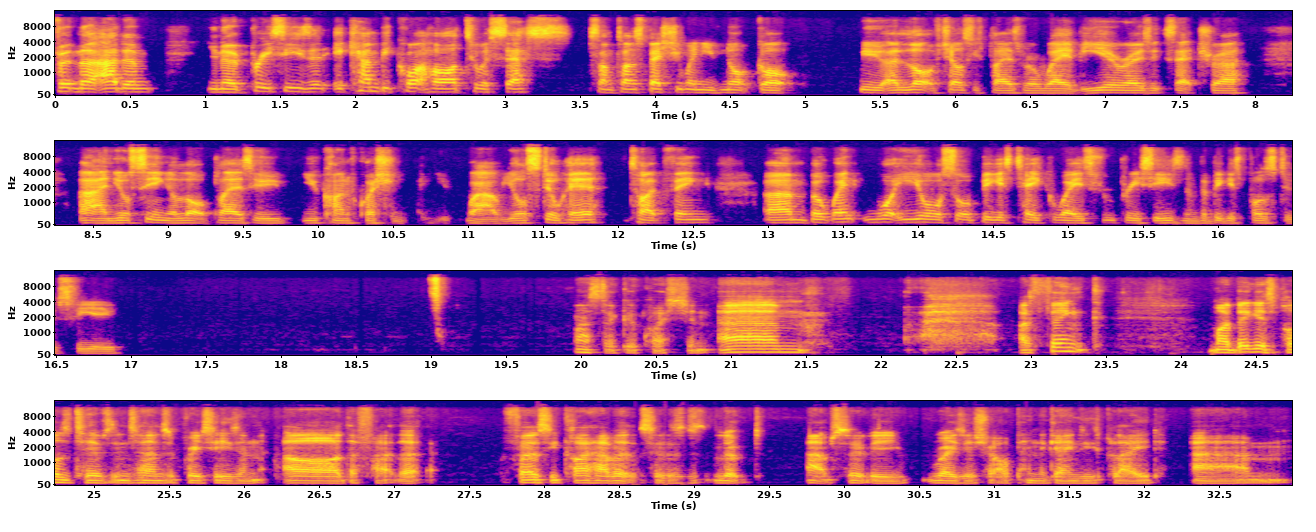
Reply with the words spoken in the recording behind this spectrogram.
but no, Adam, you know, preseason, it can be quite hard to assess sometimes, especially when you've not got you know, a lot of Chelsea's players were away at the Euros, etc. And you're seeing a lot of players who you kind of question, wow, you're still here type thing. Um, but when, what are your sort of biggest takeaways from preseason, and the biggest positives for you? That's a good question. Um, I think my biggest positives in terms of preseason are the fact that, firstly, Kai Havertz has looked absolutely razor sharp in the games he's played, um,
